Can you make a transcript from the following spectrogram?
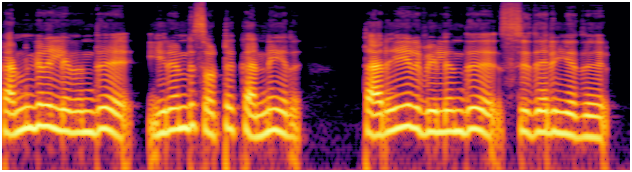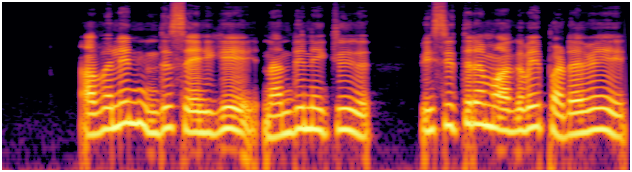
கண்களிலிருந்து இரண்டு சொட்டு கண்ணீர் தரையில் விழுந்து சிதறியது. அவளின் இந்த செய்கை நந்தினிக்கு விசித்திரமாகவே படவே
